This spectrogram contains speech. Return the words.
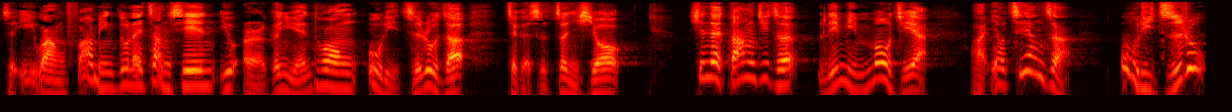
是以往发明如来藏心，有耳根圆通，物理植入者，这个是正修。现在当机者灵敏末节啊啊，要这样子啊，物理植入，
